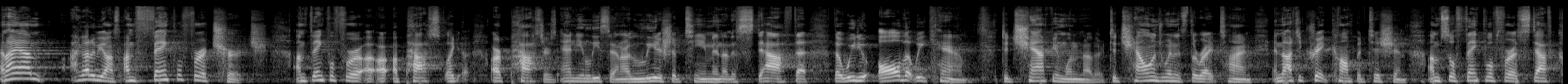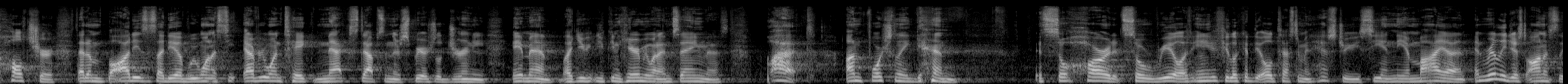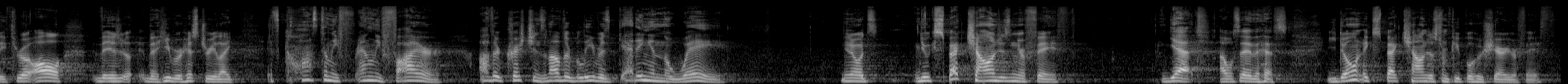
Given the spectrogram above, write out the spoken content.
And I am, I gotta be honest, I'm thankful for a church I'm thankful for a past, like our pastors, Andy and Lisa, and our leadership team and the staff that, that we do all that we can to champion one another, to challenge when it's the right time, and not to create competition. I'm so thankful for a staff culture that embodies this idea of we want to see everyone take next steps in their spiritual journey. Amen. Like you, you can hear me when I'm saying this. But unfortunately, again, it's so hard, it's so real. And if you look at the Old Testament history, you see in Nehemiah, and really just honestly, through all the, the Hebrew history, like it's constantly friendly fire, other Christians and other believers getting in the way. You know, it's, you expect challenges in your faith, yet, I will say this you don't expect challenges from people who share your faith.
